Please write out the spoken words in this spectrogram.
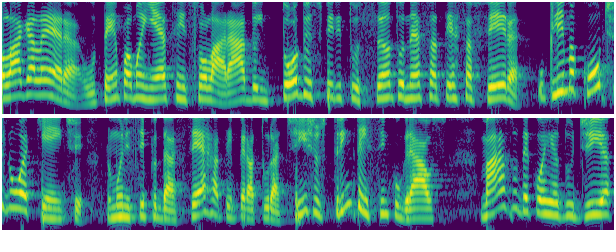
Olá, galera! O tempo amanhece ensolarado em todo o Espírito Santo nessa terça-feira. O clima continua quente. No município da Serra, a temperatura atinge os 35 graus. Mas no decorrer do dia,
